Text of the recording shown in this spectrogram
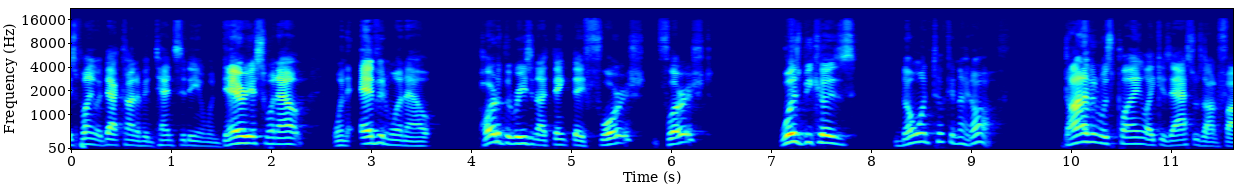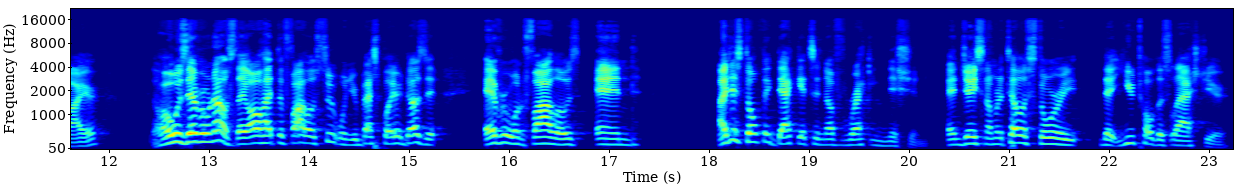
is playing with that kind of intensity. And when Darius went out, when Evan went out, part of the reason I think they flourished flourished was because no one took a night off. Donovan was playing like his ass was on fire. So was everyone else. They all had to follow suit. When your best player does it, everyone follows. And I just don't think that gets enough recognition. And Jason, I'm going to tell a story that you told us last year.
